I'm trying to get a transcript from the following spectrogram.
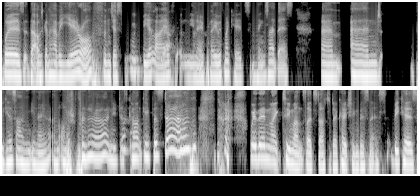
was that I was going to have a year off and just mm-hmm. be alive yeah. and, you know, play with my kids and things like this. Um, and because I'm, you know, an entrepreneur and you just can't keep us down, within like two months, I'd started a coaching business because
